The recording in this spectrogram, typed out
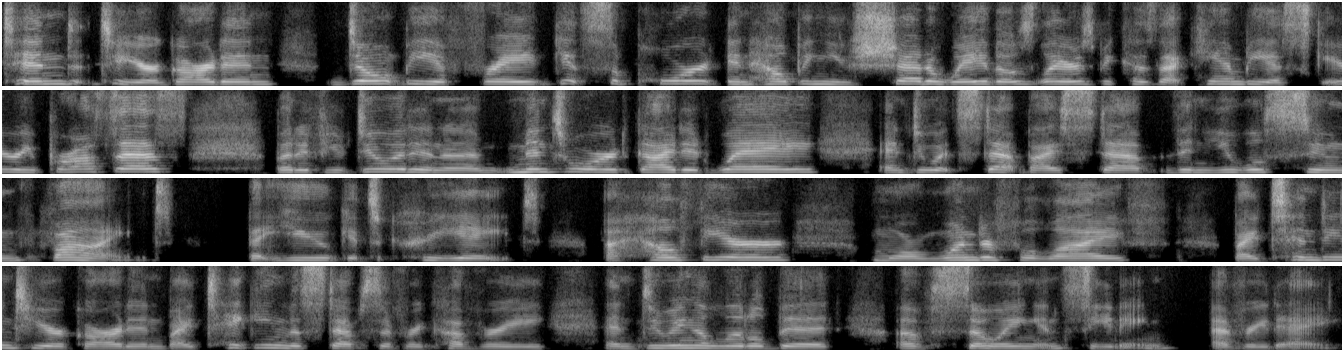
tend to your garden. Don't be afraid. Get support in helping you shed away those layers because that can be a scary process. But if you do it in a mentored, guided way and do it step by step, then you will soon find that you get to create a healthier, more wonderful life by tending to your garden, by taking the steps of recovery and doing a little bit of sowing and seeding every day.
